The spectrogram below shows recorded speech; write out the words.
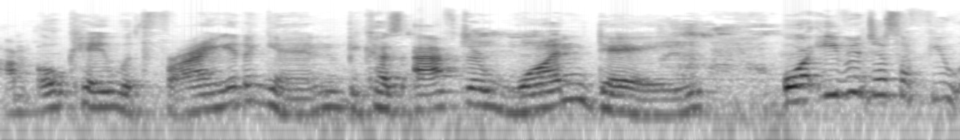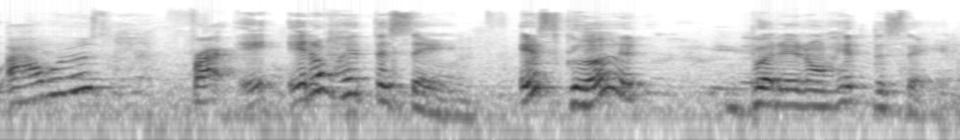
i'm okay with frying it again because after one day or even just a few hours fry it, it don't hit the same it's good but it don't hit the same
